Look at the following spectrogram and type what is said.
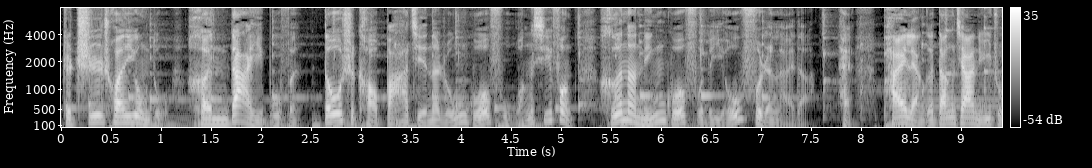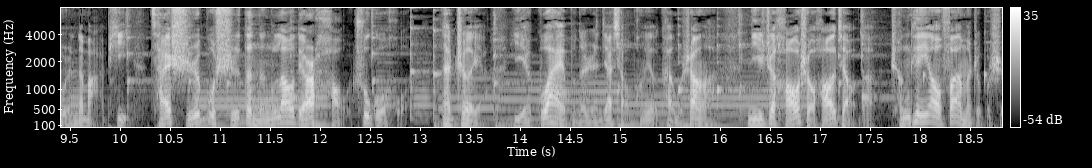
这吃穿用度很大一部分。都是靠巴结那荣国府王熙凤和那宁国府的尤夫人来的，嘿，拍两个当家女主人的马屁，才时不时的能捞点好处过活。那这样也怪不得人家小朋友看不上啊！你这好手好脚的，成天要饭吗？这不是？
